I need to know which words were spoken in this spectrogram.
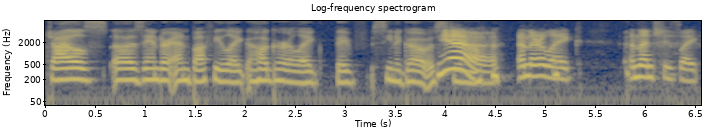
Giles, uh, Xander and Buffy like hug her like they've seen a ghost. you know? Yeah. and they're like and then she's like,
